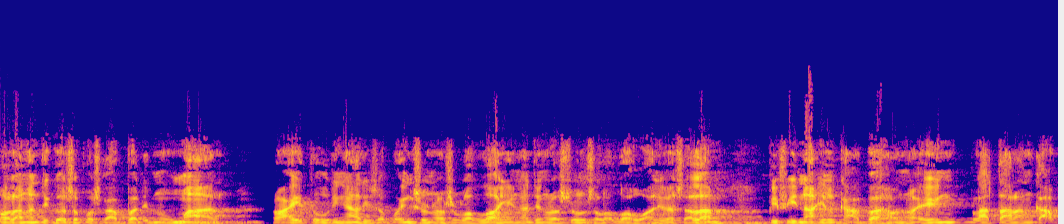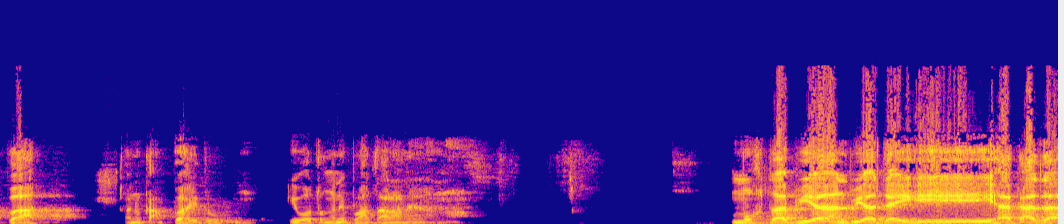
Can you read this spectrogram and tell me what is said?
kala ngendika sapa sahabat Ibnu Umar Raaitu ningali sapa ingsun Rasulullah yang Kanjeng Rasul sallallahu alaihi wasallam il Ka'bah ana ing pelataran Ka'bah. Kan Ka'bah itu kiwa tengene pelatarane. muhtabian biadaihi hakadha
